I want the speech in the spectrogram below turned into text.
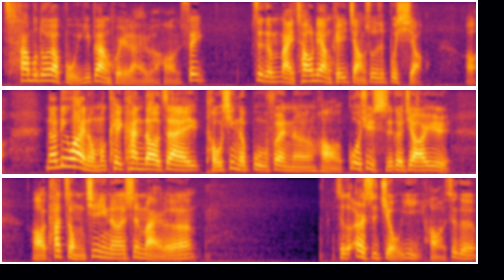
差不多要补一半回来了哈，所以这个买超量可以讲说是不小。哦，那另外呢，我们可以看到在投信的部分呢，好，过去十个交易日，哦，它总计呢是买了这个二十九亿，好，这个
